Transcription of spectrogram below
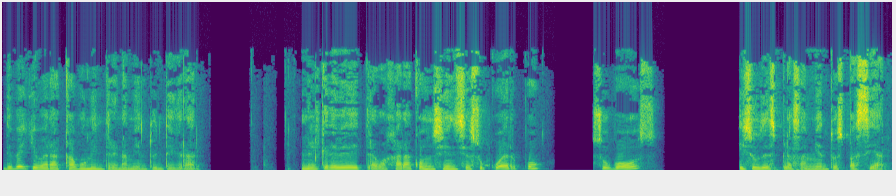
debe llevar a cabo un entrenamiento integral, en el que debe de trabajar a conciencia su cuerpo, su voz y su desplazamiento espacial.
